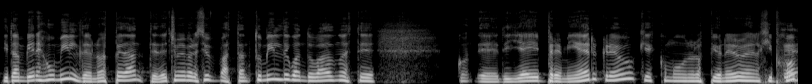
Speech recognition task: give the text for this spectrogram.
Y también es humilde, no es pedante. De hecho, me pareció bastante humilde cuando va a este eh, DJ Premier, creo, que es como uno de los pioneros en el hip hop.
